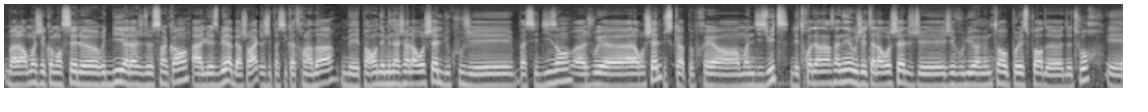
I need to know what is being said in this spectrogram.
Bah, alors, moi, j'ai commencé le rugby à l'âge de 5 ans à l'USB à Bergerac. J'ai passé 4 ans là-bas. Mes parents déménagé à La Rochelle. Du coup, j'ai passé 10 ans à jouer à La Rochelle jusqu'à à peu près en moins de 18. Les trois dernières années où j'étais à La Rochelle, j'ai voulu en même temps au pôle espoir de, de Tours. Et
